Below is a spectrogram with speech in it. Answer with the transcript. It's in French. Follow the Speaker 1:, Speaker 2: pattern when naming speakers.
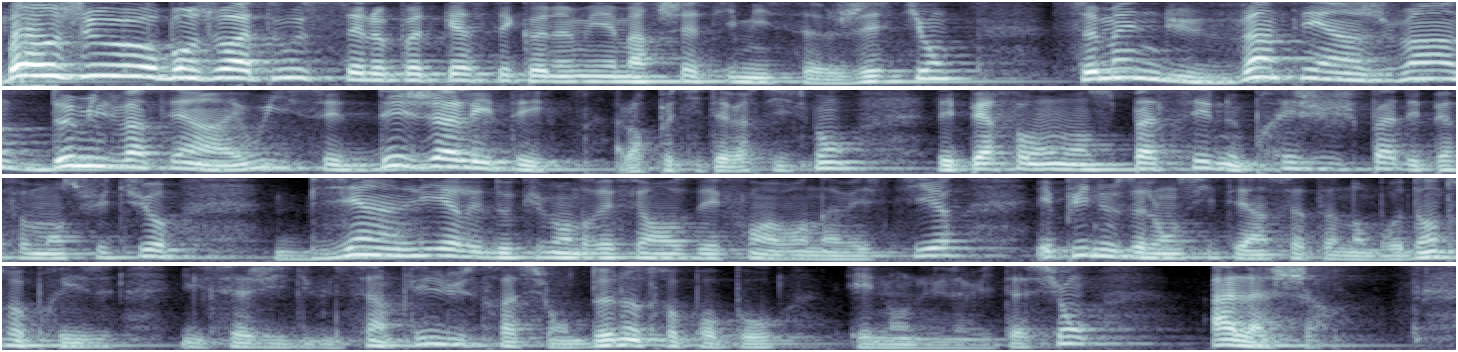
Speaker 1: Bonjour, bonjour à tous, c'est le podcast Économie et Marché Timis Gestion, semaine du 21 juin 2021. Et oui, c'est déjà l'été. Alors petit avertissement, les performances passées ne préjugent pas des performances futures. Bien lire les documents de référence des fonds avant d'investir. Et puis nous allons citer un certain nombre d'entreprises. Il s'agit d'une simple illustration de notre propos et non d'une invitation à l'achat.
